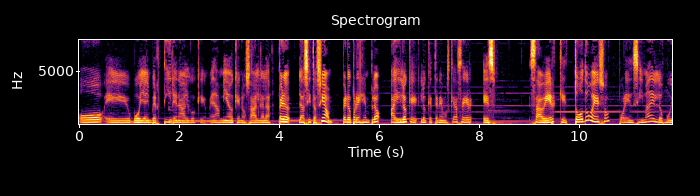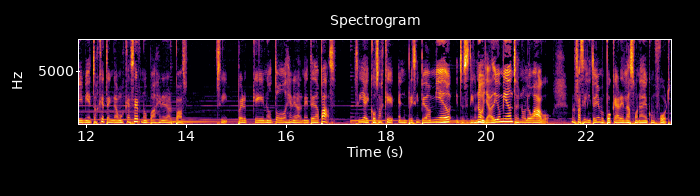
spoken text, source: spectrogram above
o eh, voy a invertir en algo que me da miedo que no salga la, pero la situación. Pero por ejemplo, ahí lo que, lo que tenemos que hacer es saber que todo eso por encima de los movimientos que tengamos que hacer nos va a generar paz. ¿sí? Pero que no todo generalmente da paz. ¿Sí? Hay cosas que en un principio dan miedo, entonces digo, no, ya dio miedo, entonces no lo hago. Facilito yo me puedo quedar en la zona de confort.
